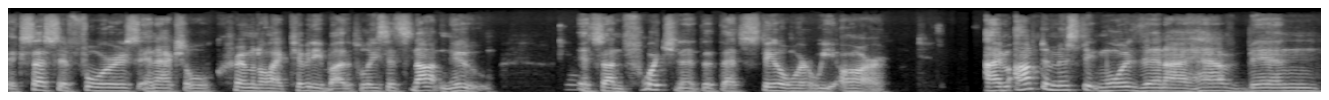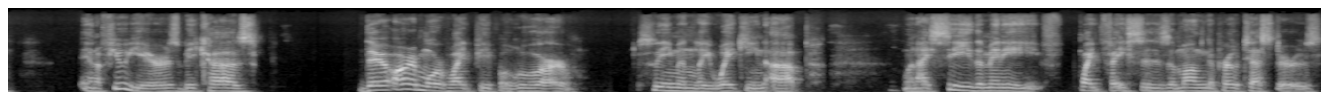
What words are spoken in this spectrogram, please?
excessive force and actual criminal activity by the police, it's not new. It's unfortunate that that's still where we are. I'm optimistic more than I have been in a few years because there are more white people who are seemingly waking up. When I see the many white faces among the protesters,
